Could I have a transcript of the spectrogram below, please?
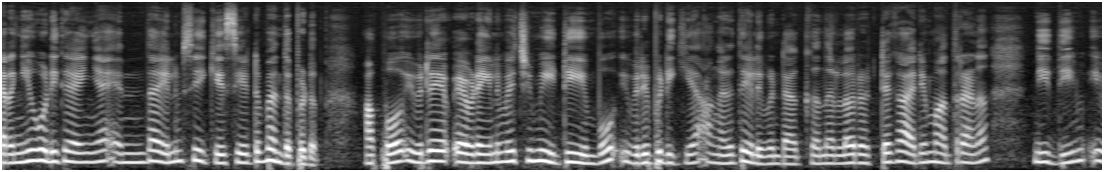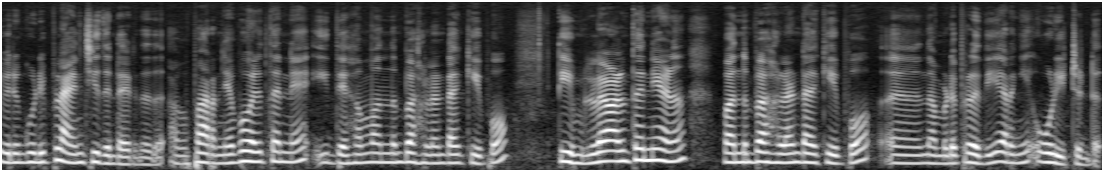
ഇറങ്ങി ഓടി കഴിഞ്ഞാൽ എന്തായാലും സി കെ സി ആയിട്ട് ബന്ധപ്പെടും. അപ്പോൾ ഇവർ എവിടെയെങ്കിലും വെച്ച് മീറ്റ് ചെയ്യുമ്പോൾ ഇവരെ പിടിക്കുക അങ്ങനെ തെളിവുണ്ടാക്കുക എന്നുള്ള ഒരൊറ്റ കാര്യം മാത്രമാണ് നിധിയും ഇവരും കൂടി പ്ലാൻ ചെയ്തിട്ടുണ്ടായിരുന്നത്. അപ്പോൾ പറഞ്ഞ പോലെ തന്നെ ഇദ്ദേഹം വന്ന് ബഹളം ഉണ്ടാക്കിയപ്പോൾ ടീമിലുള്ള ആൾ തന്നെയാണ് വന്ന് ബഹളം ഉണ്ടാക്കിയപ്പോൾ നമ്മുടെ പ്രതി ഇറങ്ങി ഓടിയിട്ടുണ്ട്.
